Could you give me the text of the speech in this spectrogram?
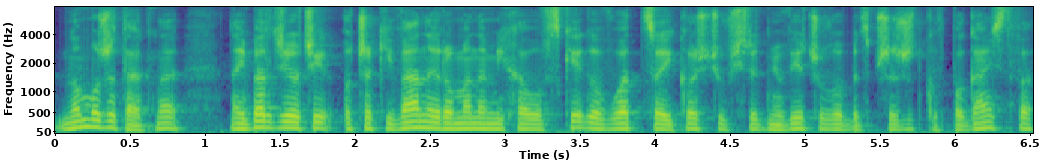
no może tak, na, najbardziej oczekiwany Romana Michałowskiego, Władca i Kościół w średniowieczu wobec przeżytków pogaństwa,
